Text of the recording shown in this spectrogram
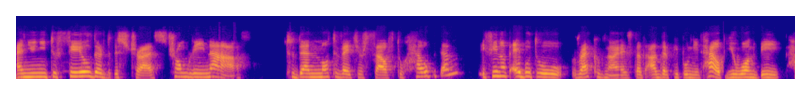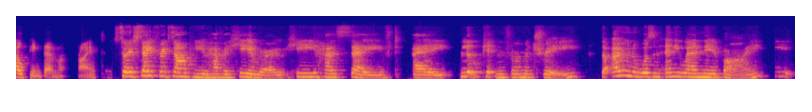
and you need to feel their distress strongly enough to then motivate yourself to help them. If you're not able to recognize that other people need help you won't be helping them right? So say for example you have a hero he has saved a little kitten from a tree. The owner wasn't anywhere nearby. He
